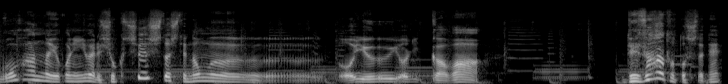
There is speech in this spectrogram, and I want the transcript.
ご飯の横にいわゆる食中酒として飲むというよりかは、デザートとしてね、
